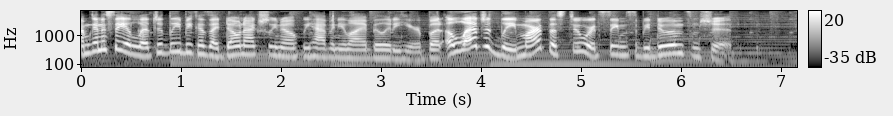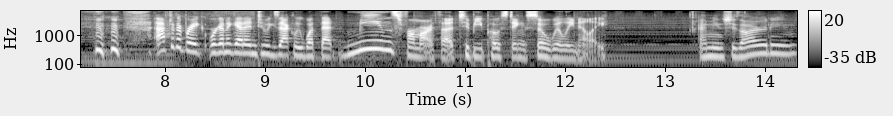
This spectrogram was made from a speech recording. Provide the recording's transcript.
I'm going to say allegedly because I don't actually know if we have any liability here, but allegedly Martha Stewart seems to be doing some shit. After the break, we're going to get into exactly what that means for Martha to be posting so willy nilly. I mean, she's already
